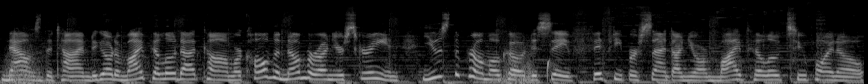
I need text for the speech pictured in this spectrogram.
Now's the time to go to mypillow.com or call the number on your screen. Use the promo code to save 50% on your MyPillow 2.0.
